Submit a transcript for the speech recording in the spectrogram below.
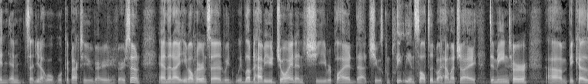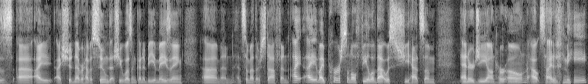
and, and said, you know, we'll, we'll get back to you very, very soon. And then I emailed her and said, we'd, we'd love to have you join. And she replied that she was completely insulted by how much I demeaned her um, because uh, I, I should never have assumed that she wasn't going to be amazing um, and, and some other stuff. And I, I, my personal feel of that was she had some energy on her own outside of me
